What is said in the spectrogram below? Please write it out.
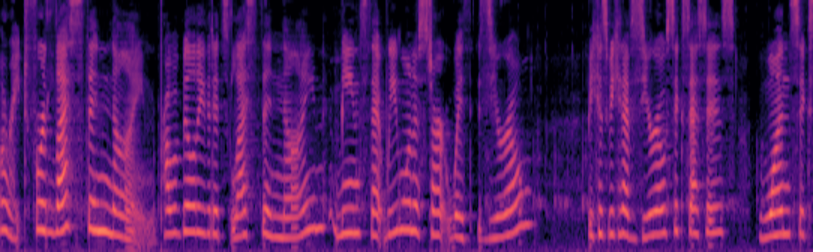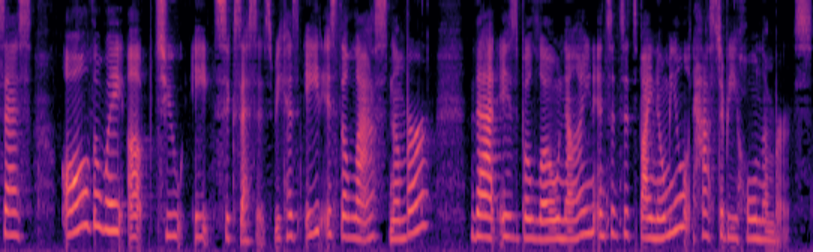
All right, for less than 9, probability that it's less than 9 means that we want to start with 0 because we can have 0 successes, 1 success, all the way up to 8 successes because 8 is the last number that is below 9 and since it's binomial, it has to be whole numbers.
